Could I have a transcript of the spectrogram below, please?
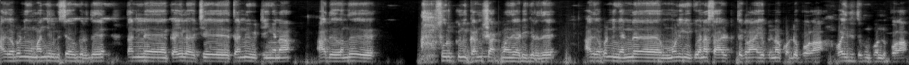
அதுக்கப்புறம் நீங்கள் மஞ்சளுக்கு சேவுக்கிறது தண்ணியில் கையில் வச்சு தண்ணி விட்டீங்கன்னா அது வந்து சுருக்குன்னு கண் ஷாக் மாதிரி அடிக்கிறது. அதுக்கப்புறம் நீங்கள் எந்த மூலிகைக்கு வேணால் சாப்பிட்டுக்கலாம் எப்படின்னா கொண்டு போகலாம் வைத்தியத்துக்கும் கொண்டு போகலாம்.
